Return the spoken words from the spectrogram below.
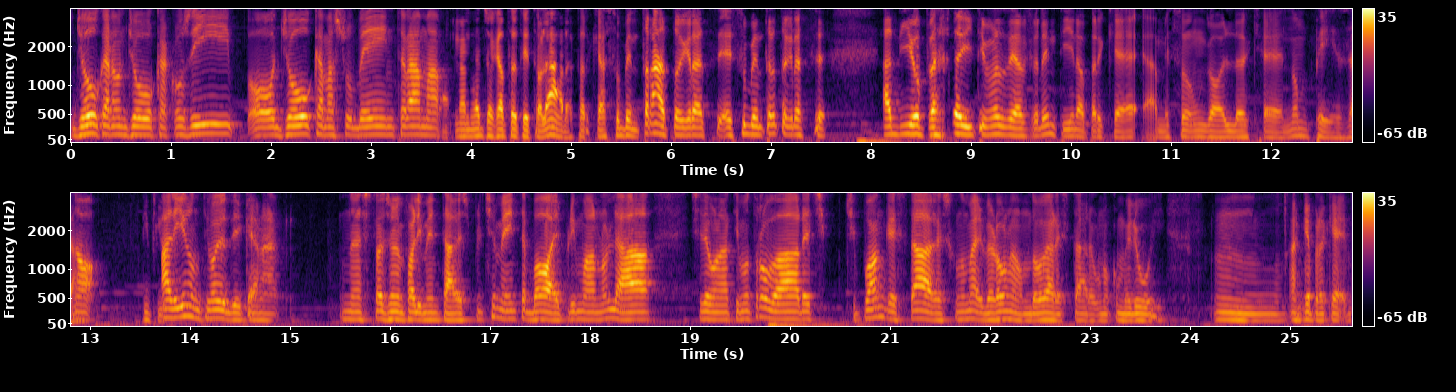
gioca non gioca così o gioca ma subentra ma Non ha giocato titolare perché ha subentrato grazie, è subentrato grazie a Dio per i tifosi della Fiorentina perché ha messo un gol che non pesa no di più. Ale io non ti voglio dire che è una, una stagione fallimentare semplicemente boh è il primo anno là si deve un attimo trovare ci, ci può anche stare secondo me il Verona non doveva restare uno come lui Mm, anche perché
